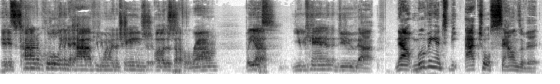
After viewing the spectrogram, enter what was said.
It's kind of a cool thing to have if you want to change other stuff around. But yes, you can do that. Now, moving into the actual sounds of it,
